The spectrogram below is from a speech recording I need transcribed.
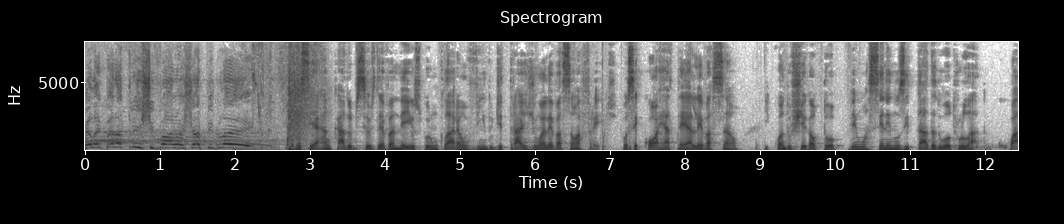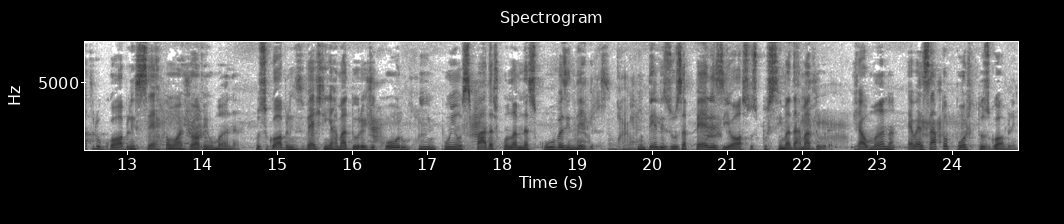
Pela Imperatriz Shivara Sharpblade! Você é arrancado de seus devaneios por um clarão vindo de trás de uma elevação à frente. Você corre até a elevação e, quando chega ao topo, vê uma cena inusitada do outro lado. Quatro goblins cercam uma jovem humana. Os goblins vestem armaduras de couro e empunham espadas com lâminas curvas e negras. Um deles usa peles e ossos por cima da armadura. Já a humana é o exato oposto dos goblins.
